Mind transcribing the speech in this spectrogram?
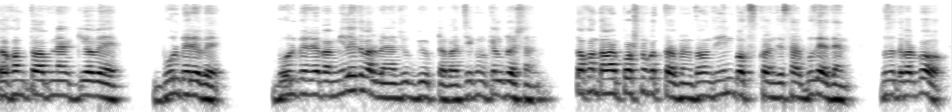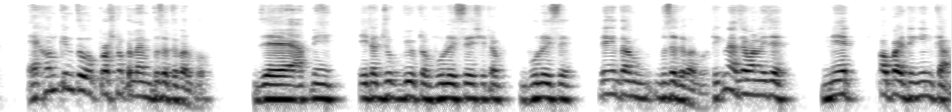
তখন তো আপনার কি হবে? ভুল বেরোবে ভুল বেরোবে বা মিলাতে পারবে না যোগ বিয়োগটা বা যে কোনো ক্যালকুলেশন তখন তো আমার প্রশ্ন করতে পারবে না। তখন যে ইনবক্স করেন যে, স্যার, বুঝাই দেন, বুঝাতে পারব? এখন কিন্তু প্রশ্ন করলে আমি বুঝাতে পারব যে, আপনি এটা যোগ বিয়োগটা ভুল হয়েছে সেটা ভুল হয়েছে এটা কিন্তু আমি বুঝাতে পারব, ঠিক না? যেমন এই যে নেট অপারেটিং ইনকাম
